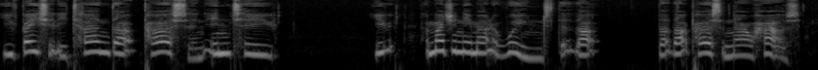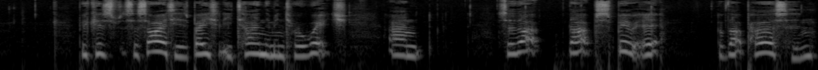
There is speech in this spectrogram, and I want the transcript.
you've basically turned that person into you imagine the amount of wounds that that that, that person now has because society has basically turned them into a witch and so that that spirit of that person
